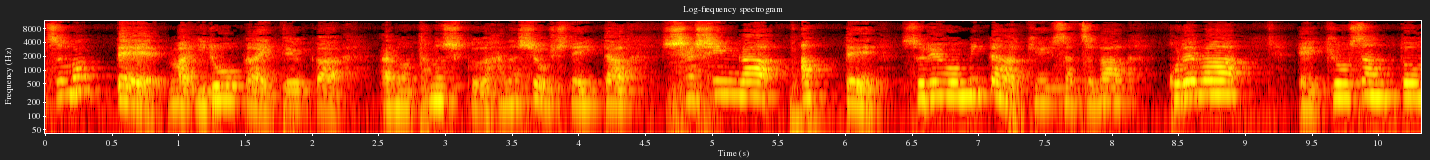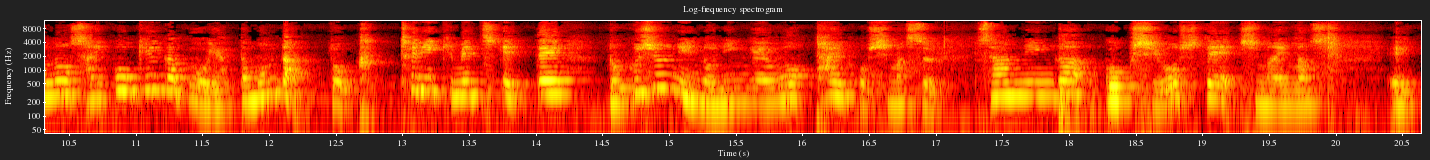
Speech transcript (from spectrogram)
集まって、まあ、慰労会というかあの楽しく話をしていた写真があってそれを見た警察がこれはえ共産党の最高計画をやったもんだと勝手に決めつけて60人の人間を逮捕します。3人が極死をしてしまいます。え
